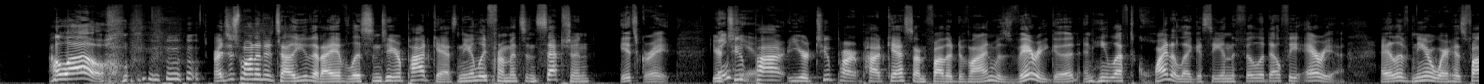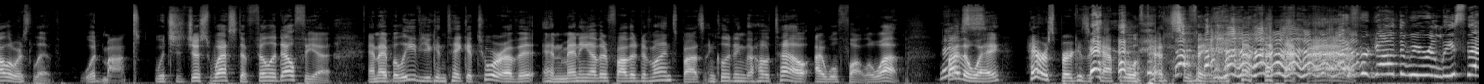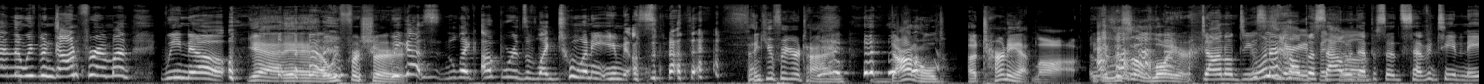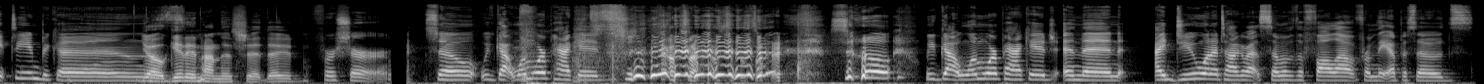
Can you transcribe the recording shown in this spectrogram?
Hello. I just wanted to tell you that I have listened to your podcast nearly from its inception. It's great. Your Thank two you. part your two part podcast on Father Divine was very good, and he left quite a legacy in the Philadelphia area. I live near where his followers live, Woodmont, which is just west of Philadelphia, and I believe you can take a tour of it and many other Father Divine spots, including the hotel. I will follow up. By the way, Harrisburg is the capital of Pennsylvania. I forgot that we released that and then we've been gone for a month. We know. yeah, yeah, yeah. We for sure. We got like upwards of like 20 emails about that. Thank you for your time, Donald, attorney at law, because this is a lawyer. Donald, do you This want to very help us out with official. episodes 17 and 18? Because Yo, get in on this shit, dude. for sure. So we've got one more package. I'm sorry, I'm sorry. So we've got one more package, and then I do want to talk about some of the fallout from the episodes.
